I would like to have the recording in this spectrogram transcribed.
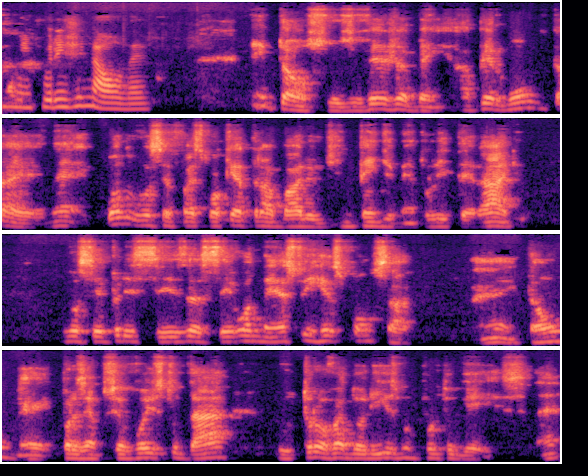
realmente original, né? Então, Suzy, veja bem, a pergunta é, né, quando você faz qualquer trabalho de entendimento literário, você precisa ser honesto e responsável. Né? Então, é, por exemplo, se eu vou estudar o trovadorismo português, né?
